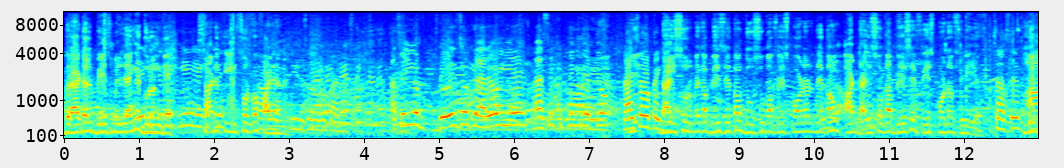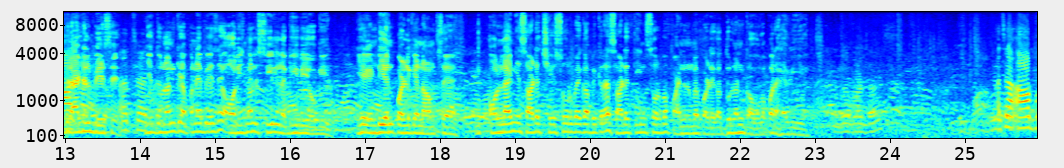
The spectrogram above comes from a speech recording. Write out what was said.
ब्राइडल बेस मिल जाएँगे दुल्हन के। साढ़े तीन सौ रुपये फाइनल है। अच्छा ये बेस जो कह रहे हो ये पैसे कितने की देते हो? ढाई सौ रुपये ढाई सौ रुपये का बेस देता हूँ दो सौ का फेस पाउडर देता हूँ आज ढाई सौ का बेस है फेस पाउडर फ्री है। अच्छा सिर्फ़ ये ब्राइडल बेस है। अच्छा ये अच्छा। दुल्हन के अपने बेस है ओरिजिनल सील लगी हुई होगी। ये इंडियन पर्ल के नाम से है। ऑनलाइन ये साढ़े छः सौ रुपये का बिक रहा है साढ़े तीन सौ रुपये फाइनल में पड़ेगा। दुल्हन का होगा पर हैवी है। अच्छा आप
